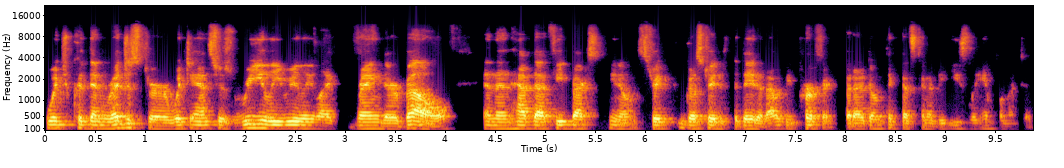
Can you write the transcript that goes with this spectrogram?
which could then register which answers really, really like rang their bell and then have that feedback, you know, straight go straight into the data. That would be perfect, but I don't think that's going to be easily implemented.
